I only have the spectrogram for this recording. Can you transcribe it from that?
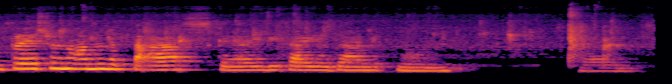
Yung presyo ng ano nagtaas, kaya hindi tayo gamit nun. Ayan.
